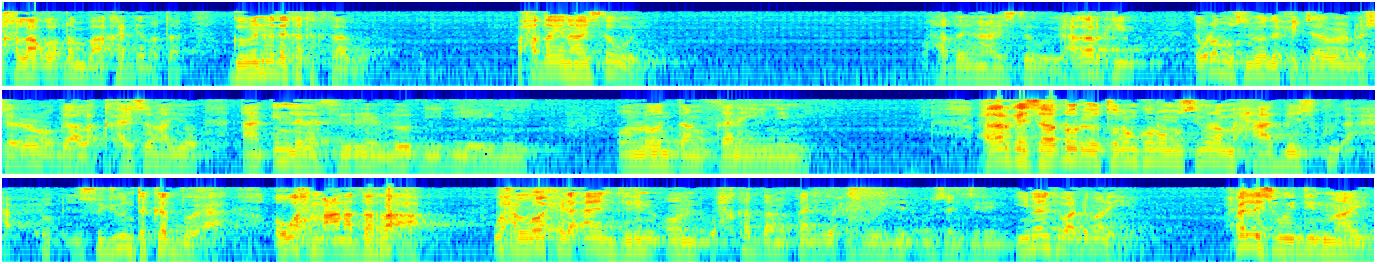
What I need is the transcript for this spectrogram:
akhlaaqdoo dhan baa ka dhimata gobonimada ka tagtaa buy wax hadda in haysta wey wax hadda in haysta wey waxaad arki gabdho muslimiin oo xijaaban dhashareeran gaala kaxaysanhayo aan in lala fiirinayn loo dhiidhiyaynin oon loo danqanaynin waxaad arkaysaa dhowr iyo toban kun oo muslimiinoo maxaabiis ku sujuunta ka buuxa oo wax macno darro ah wax loo xidha aan jirin oon wax ka danqan iyo wax isweydiin uusan jirin. Iimaankii baa dhimanaya. Waxba la isweydiin maayo.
